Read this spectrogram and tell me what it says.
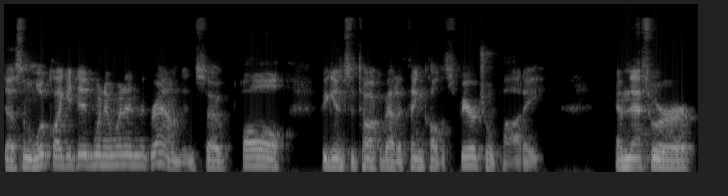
doesn't look like it did when it went in the ground. And so Paul begins to talk about a thing called a spiritual body, and that's where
